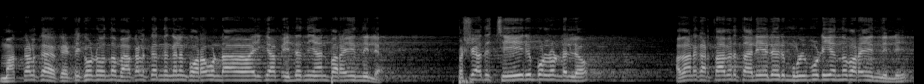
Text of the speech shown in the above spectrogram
മക്കൾക്ക് കെട്ടിക്കൊണ്ടുവന്ന മക്കൾക്ക് എന്തെങ്കിലും കുറവുണ്ടാകുമായിരിക്കാം ഇല്ലെന്ന് ഞാൻ പറയുന്നില്ല. പക്ഷെ അത് ചേരുമ്പോഴുണ്ടല്ലോ. അതാണ് കർത്താവിന്റെ തലയിൽ ഒരു മുൾമുടി എന്ന് പറയുന്നില്ലേ?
